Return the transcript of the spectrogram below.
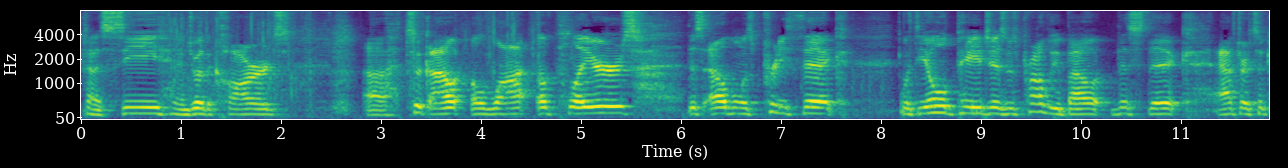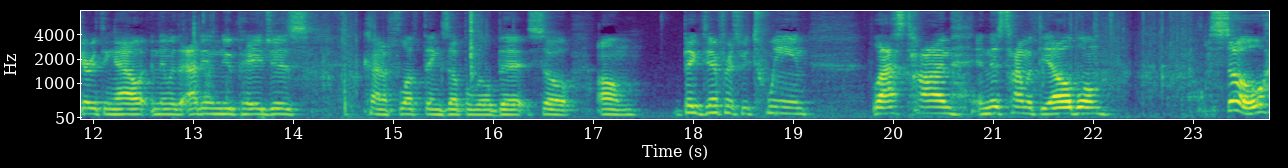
kind of see and enjoy the cards. Uh, took out a lot of players. This album was pretty thick. With the old pages, it was probably about this thick after I took everything out. And then with adding new pages, kind of fluffed things up a little bit. So um, big difference between last time and this time with the album. So,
